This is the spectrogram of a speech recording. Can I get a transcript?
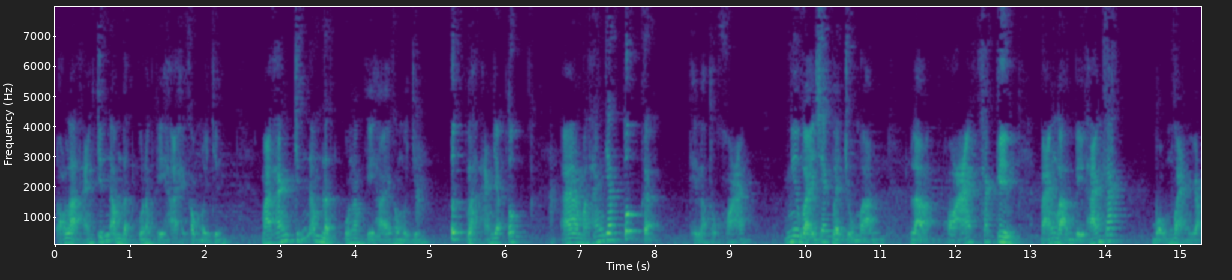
đó là tháng 9 âm lịch của năm kỷ hợi 2019 mà tháng 9 âm lịch của năm kỷ hợi 2019 tức là tháng giáp tuất. À mà tháng giáp tuất á, thì là thuộc hỏa. Như vậy xét về trụ mệnh là hỏa khắc kim. Bản mệnh bị tháng khắc bổn mạng gặp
